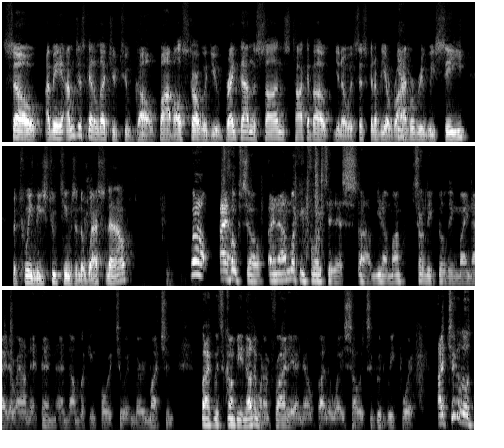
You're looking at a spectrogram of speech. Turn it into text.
So, I mean, I'm just going to let you two go. Bob, I'll start with you. Break down the Suns. Talk about, you know, is this going to be a rivalry yeah. we see between these two teams in the West now? Well, I hope so, and I'm looking forward to this. Um, you know, I'm certainly building my night around it, and, and I'm looking forward to it very much. And but it's going to be another one on Friday, I know, by the way, so it's a good week for it. I took a little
